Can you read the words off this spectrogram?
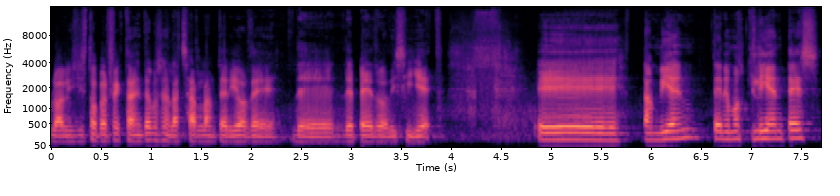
lo habéis visto perfectamente pues, en la charla anterior de, Pedro Disillet. Eh, también tenemos clientes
